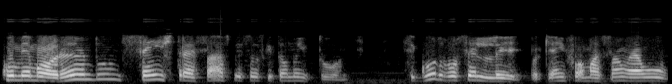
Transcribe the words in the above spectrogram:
comemorando sem estressar as pessoas que estão no entorno. Segundo, você lê, porque a informação é o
